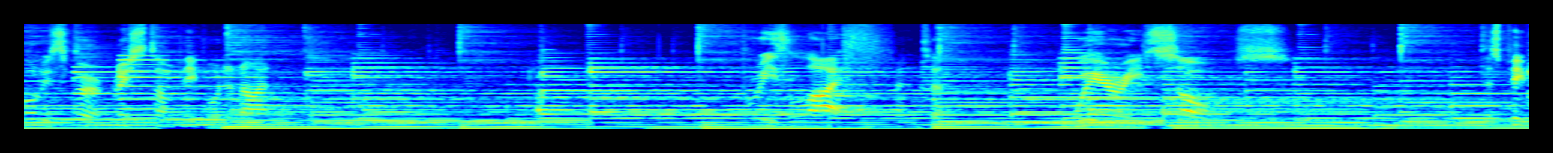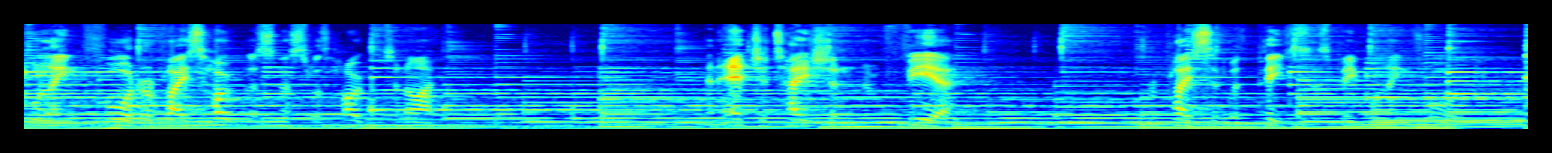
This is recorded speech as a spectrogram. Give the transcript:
Holy Spirit, rest on people tonight. Breathe life into weary souls. As people lean forward, replace hopelessness with hope tonight. Agitation and fear, replace it with peace as people lean forward.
